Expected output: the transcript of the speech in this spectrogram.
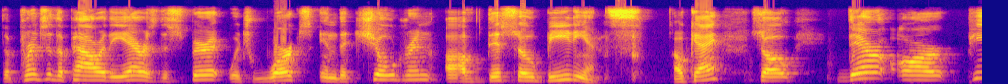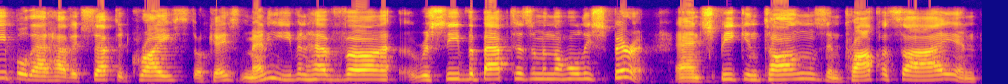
The prince of the power of the air is the spirit which works in the children of disobedience. Okay? So there are people that have accepted Christ, okay, many even have uh, received the baptism in the Holy Spirit and speak in tongues and prophesy and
